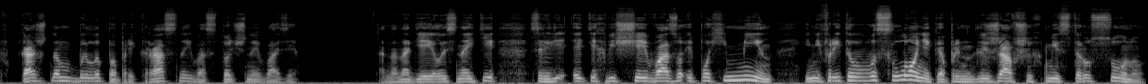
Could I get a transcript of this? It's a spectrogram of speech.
В каждом было по прекрасной восточной вазе. Она надеялась найти среди этих вещей вазу эпохи Мин и нефритового слоника, принадлежавших мистеру Суну.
